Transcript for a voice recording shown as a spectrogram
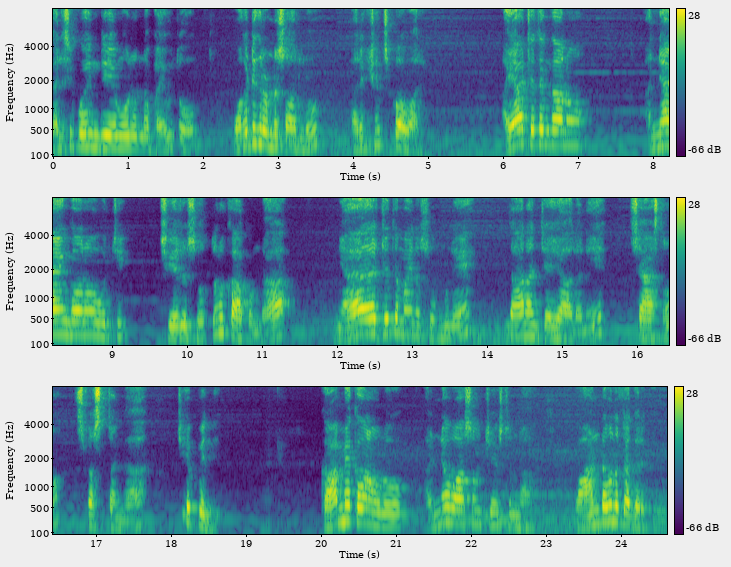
కలిసిపోయిందేమోనన్న భయంతో ఒకటికి రెండు సార్లు పరీక్షించుకోవాలి. అయాచితంగానో అన్యాయంగానో వచ్చి చేరు సొత్తును కాకుండా న్యాయార్జితమైన సొమ్మునే దానం చేయాలని శాస్త్రం స్పష్టంగా చెప్పింది. కామ్యకవనంలో అన్యవాసం చేస్తున్న పాండవుల దగ్గరకు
